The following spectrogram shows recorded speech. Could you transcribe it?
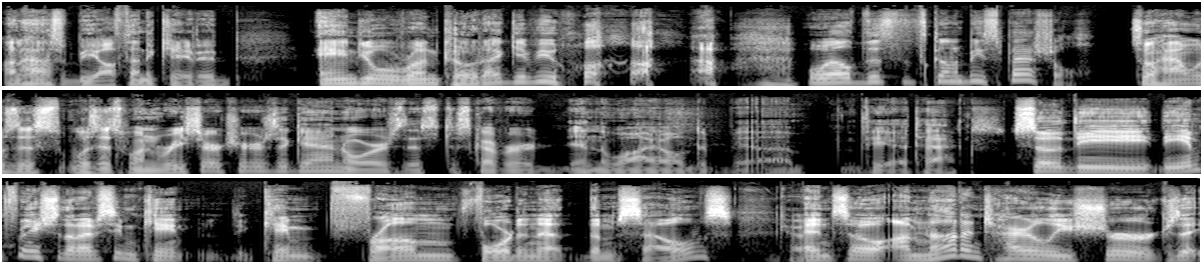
I don't have to be authenticated, and you'll run code I give you. well, this is going to be special. So how was this? Was this one researchers again, or is this discovered in the wild uh, via attacks? So the the information that I've seen came came from Fortinet themselves, Okay. and so I'm not entirely sure because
